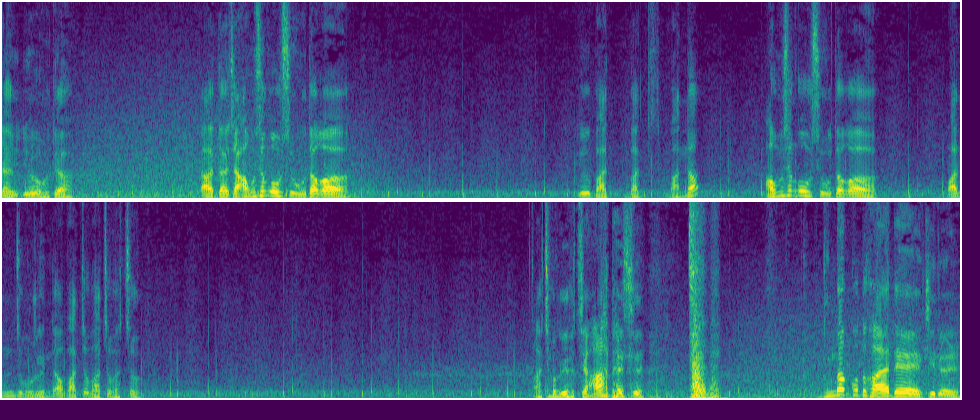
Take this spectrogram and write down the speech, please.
야, 여기 어디야? 아, 나 이제 아무 생각 없이 오다가 이거 맞, 맞, 맞나? 아무 생각 없이 오다가 맞는지 모르겠는데. 아 맞죠 맞죠 맞죠. 아 저기였지. 아 nice. 눈 감고도 가야 돼 길을.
